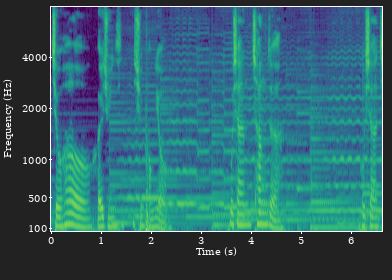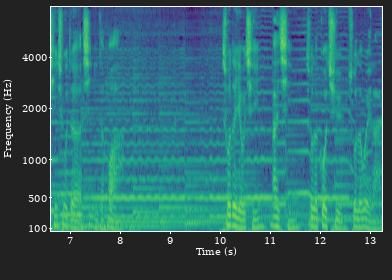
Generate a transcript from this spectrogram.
酒后和一群一群朋友，互相唱着，互相倾诉着心里的话，说着友情、爱情，说着过去，说着未来，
